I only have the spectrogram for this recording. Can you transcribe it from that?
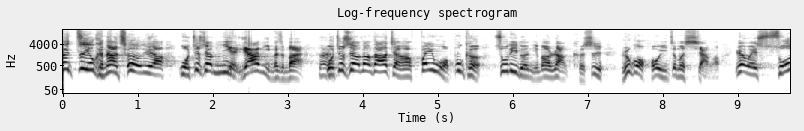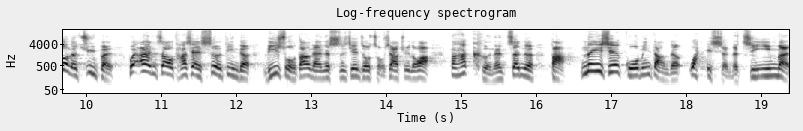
但这有可能的策略啊，我就是要碾压你们，怎么办？我就是要让大家讲啊，非我不可。朱立伦，你不要让。可是如果侯怡这么想啊，认为所有的剧本会按照他现在设定的理所当然的时间轴走下去的话，那他可能真的把那些国民党的外省的精英们，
